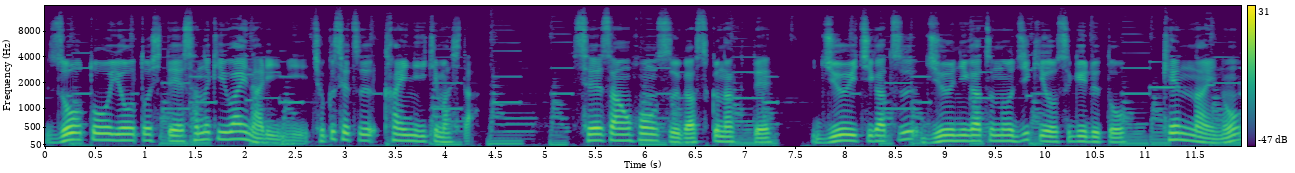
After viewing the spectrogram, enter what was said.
贈答用として讃岐ワイナリーに直接買いに行きました。生産本数が少なくて11月12月の時期を過ぎると県内の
